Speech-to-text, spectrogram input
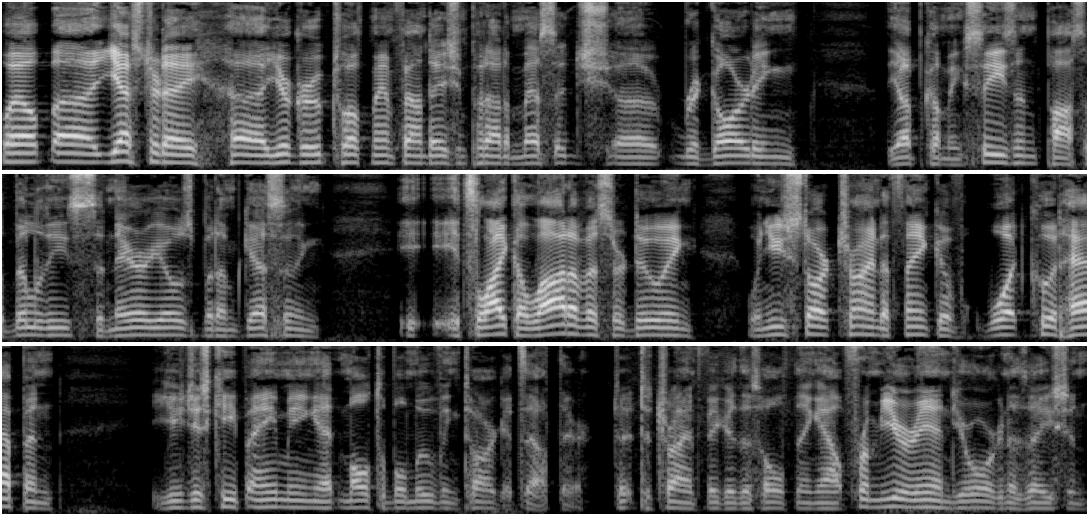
Well, uh, yesterday, uh, your group, 12th Man Foundation, put out a message uh, regarding the upcoming season, possibilities, scenarios, but I'm guessing it's like a lot of us are doing when you start trying to think of what could happen, you just keep aiming at multiple moving targets out there to, to try and figure this whole thing out from your end, your organization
